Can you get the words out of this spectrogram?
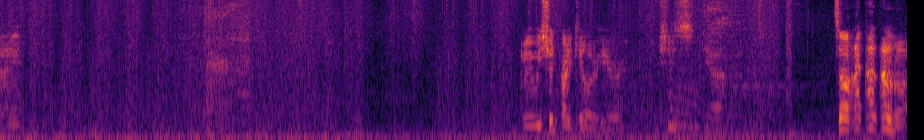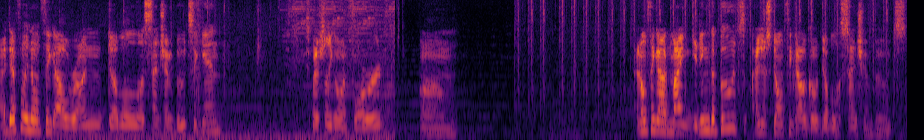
Okay. I mean, we should probably kill her here. She's, yeah. So, I, I, I, don't know. I definitely don't think I'll run double Ascension boots again. Especially going forward. Um, I don't think I would mind getting the boots. I just don't think I'll go double Ascension boots.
